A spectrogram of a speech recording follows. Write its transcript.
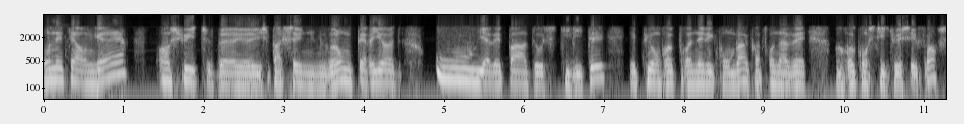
On était en guerre. Ensuite, ben, il se passait une longue période où il n'y avait pas d'hostilité, et puis on reprenait les combats quand on avait reconstitué ses forces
